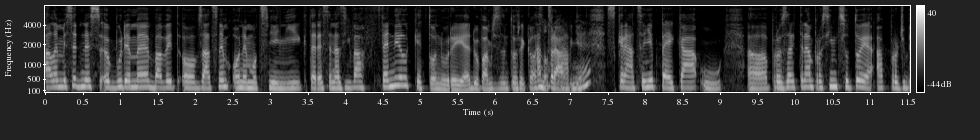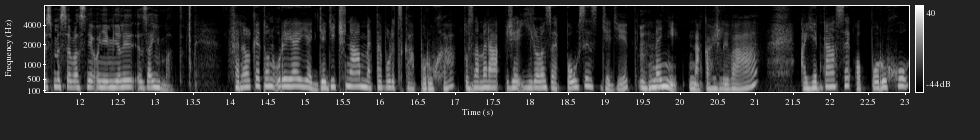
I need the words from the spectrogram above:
Ale my se dnes eh, budeme bavit o vzácném onemocnění, které se nazývá fenylketonurie. Doufám, že jsem to řekla ano, správně. správně. Zkráceně PKU. Uh, prozraďte nám prosím, co to je a proč bychom se vlastně o něj měli zajímat. Fenylketonurie je dědičná metabolická porucha, to znamená, že jí lze pouze zdědit, mm-hmm. není nakažlivá a jedná se o poruchu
